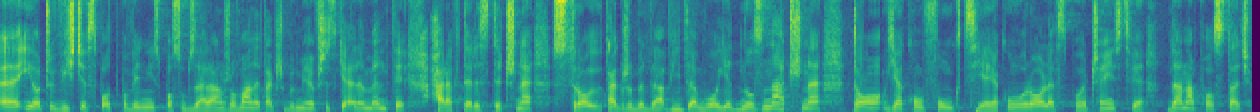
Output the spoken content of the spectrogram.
e, i oczywiście w odpowiedni sposób zaaranżowane tak, żeby miały wszystkie elementy charakterystyczne stroju, tak żeby dla widza było jednoznaczne to, jaką funkcję, jaką rolę w społeczeństwie dana postać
